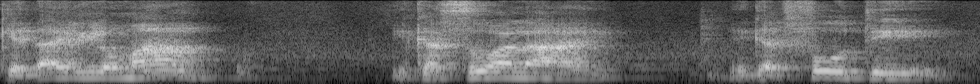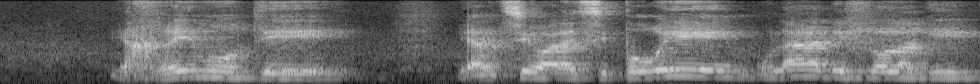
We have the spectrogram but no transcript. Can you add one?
כדאי לי לומר, יכעסו עליי, יגדפו אותי, יחרימו אותי, ימציאו עליי סיפורים, אולי עדיף לא להגיד.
